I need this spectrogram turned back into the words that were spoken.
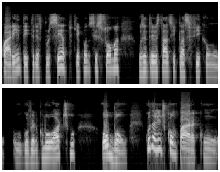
43%, que é quando se soma os entrevistados que classificam o governo como ótimo ou bom. Quando a gente compara com o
